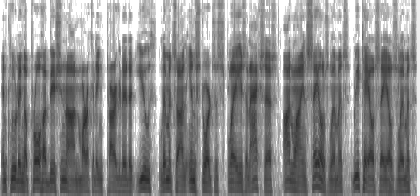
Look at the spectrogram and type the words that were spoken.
including a prohibition on marketing targeted at youth, limits on in store displays and access, online sales limits, retail sales limits,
